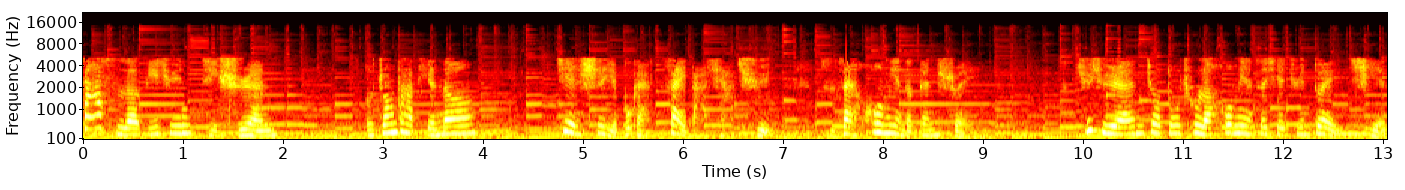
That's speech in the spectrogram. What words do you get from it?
杀死了敌军几十人，而庄大田呢，见势也不敢再打下去，只在后面的跟随。徐举人就督促了后面这些军队且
